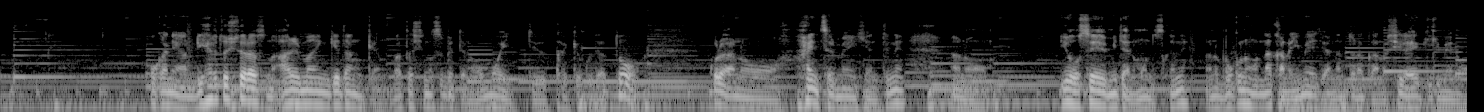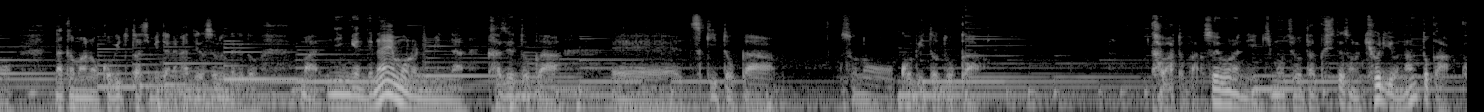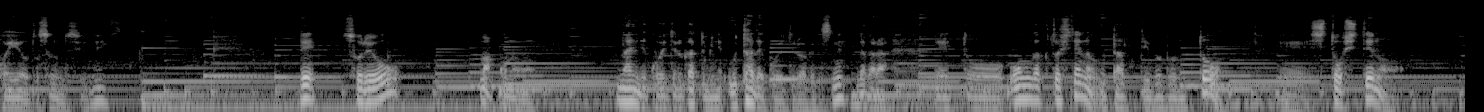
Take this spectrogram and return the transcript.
他にあのリハルト・シュトラウスの「アルマイン・ゲダンケン私のすべての思い」っていう歌曲だとこれはあのハインツェル・メンヒェンってねあの妖精みたいなもんですかねあの僕の中のイメージはなんとなくあの白雪姫の仲間の小人たちみたいな感じがするんだけど、まあ、人間でないものにみんな風とか、えー、月とかその小人とか川とかそういうものに気持ちを託してその距離をなんとか超えようとするんですよね。でそれをまあこの何で超えてるかってみんな歌で超えてるわけですね。だから、えーと、音楽としての歌っていう部分と、えー、詩としての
